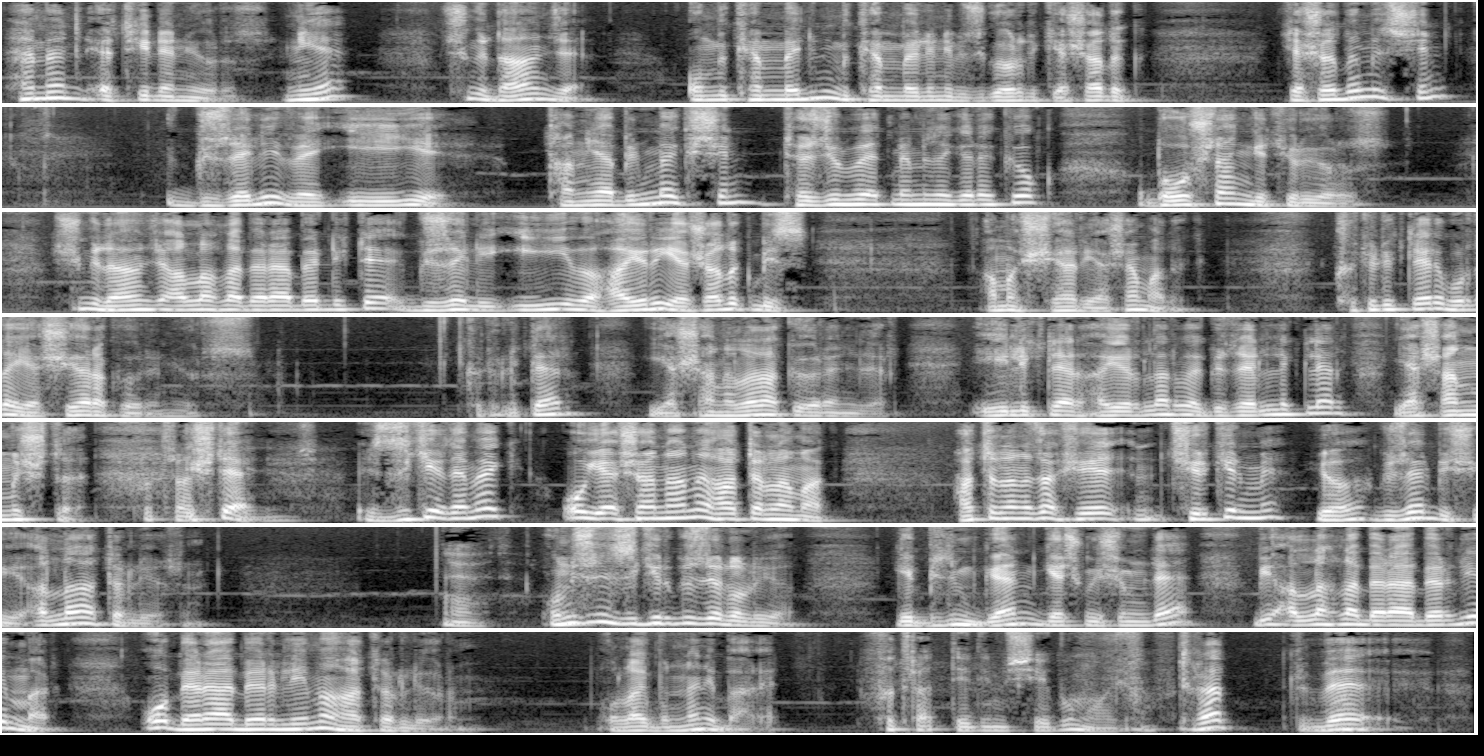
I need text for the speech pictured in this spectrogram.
hemen etkileniyoruz. Niye? Çünkü daha önce o mükemmelin mükemmelini biz gördük, yaşadık. Yaşadığımız için güzeli ve iyiyi tanıyabilmek için tecrübe etmemize gerek yok. Doğuştan getiriyoruz. Çünkü daha önce Allah'la beraberlikte güzeli, iyiyi ve hayrı yaşadık biz. Ama şer yaşamadık. Kötülükleri burada yaşayarak öğreniyoruz. Kötülükler yaşanılarak öğrenilir. İyilikler, hayırlar ve güzellikler yaşanmıştı. Fıtrat işte dediğimiz. zikir demek o yaşananı hatırlamak. Hatırlanacak şey çirkin mi? Yok, güzel bir şey. Allah'ı hatırlıyorsun. Evet. Onun için zikir güzel oluyor. Bizim gen geçmişimde bir Allah'la beraberliğim var. O beraberliğimi hatırlıyorum. Olay bundan ibaret. Fıtrat dediğimiz şey bu mu hocam? Fıtrat ve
